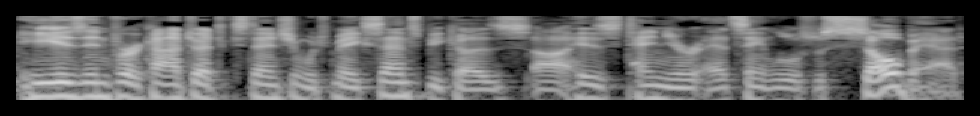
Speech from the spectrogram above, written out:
He is in for a contract extension, which makes sense because uh, his tenure at St. Louis was so bad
